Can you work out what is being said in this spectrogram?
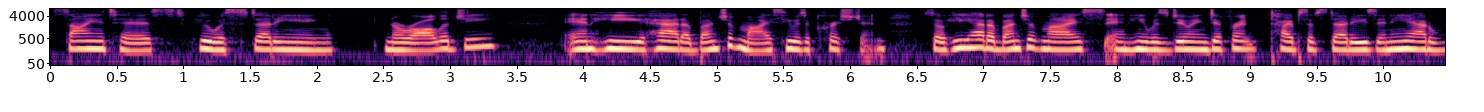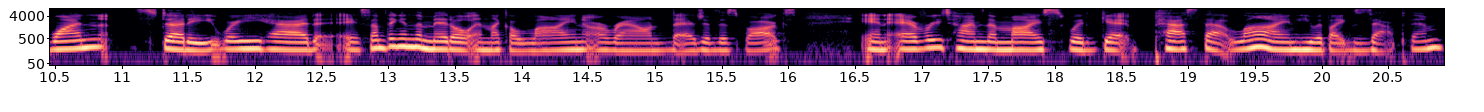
scientist who was studying neurology. And he had a bunch of mice. He was a Christian. So he had a bunch of mice and he was doing different types of studies. And he had one study where he had a, something in the middle and like a line around the edge of this box. And every time the mice would get past that line, he would like zap them.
